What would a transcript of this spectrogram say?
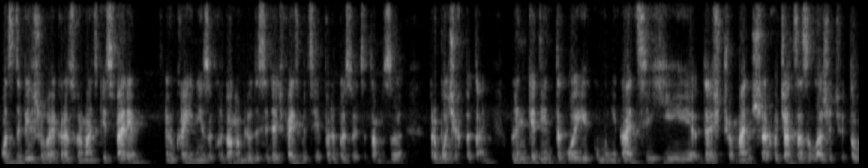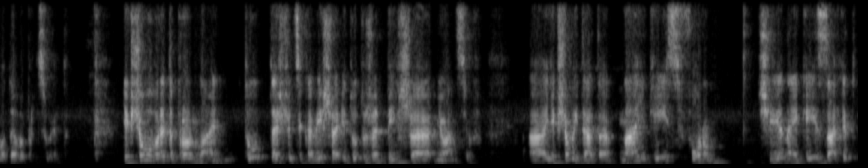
От здебільшого, якраз в громадській сфері в Україні і за кордоном люди сидять в Фейсбуці і переписуються там з робочих питань. В LinkedIn такої комунікації дещо менше, хоча це залежить від того, де ви працюєте. Якщо говорити про онлайн, тут дещо цікавіше, і тут вже більше нюансів. Е, Якщо ви йдете на якийсь форум чи на якийсь захід,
